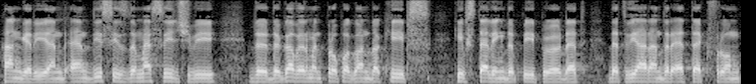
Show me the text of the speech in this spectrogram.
Hungary. And, and this is the message we, the, the government propaganda keeps, keeps telling the people that, that we are under attack from,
